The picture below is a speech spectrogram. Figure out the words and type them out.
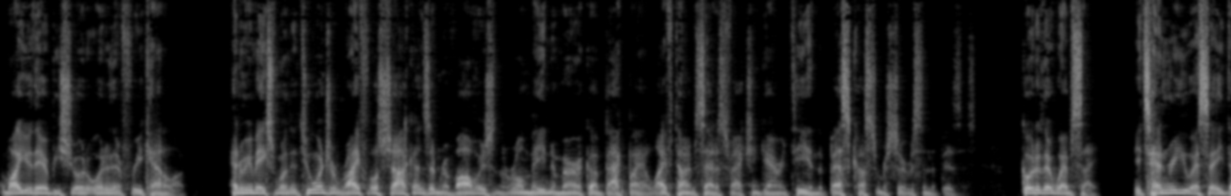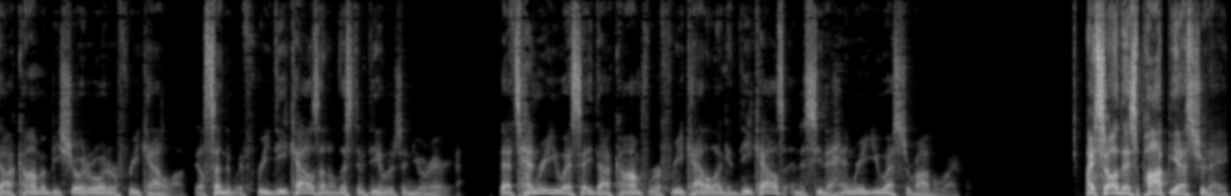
and while you're there, be sure to order their free catalog. Henry makes more than 200 rifles, shotguns, and revolvers, and they're all made in America, backed by a lifetime satisfaction guarantee and the best customer service in the business. Go to their website. It's henryusa.com and be sure to order a free catalog. They'll send it with free decals and a list of dealers in your area. That's henryusa.com for a free catalog and decals and to see the Henry US Survival Rifle. I saw this pop yesterday.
